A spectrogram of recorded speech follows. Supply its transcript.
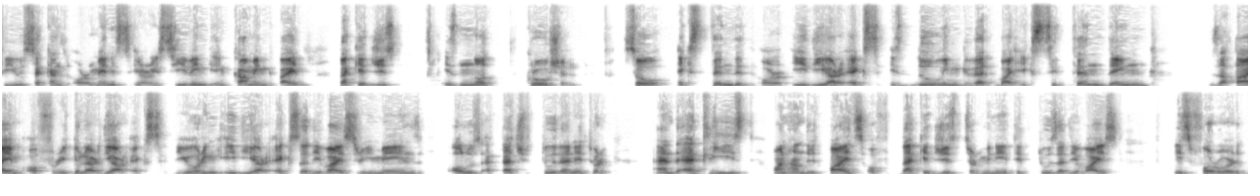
few seconds or minutes in receiving incoming packages is not crucial. So extended or EDRX is doing that by extending the time of regular DRX. During EDRX, the device remains always attached to the network and at least 100 bytes of packages terminated to the device is forward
